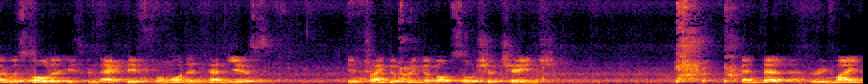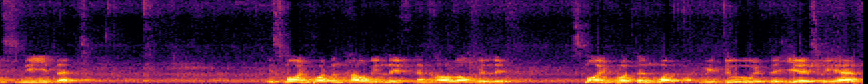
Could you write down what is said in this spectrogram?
I was told that he's been active for more than 10 years in trying to bring about social change. And that reminds me that it's more important how we live than how long we live. It's more important what we do with the years we have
